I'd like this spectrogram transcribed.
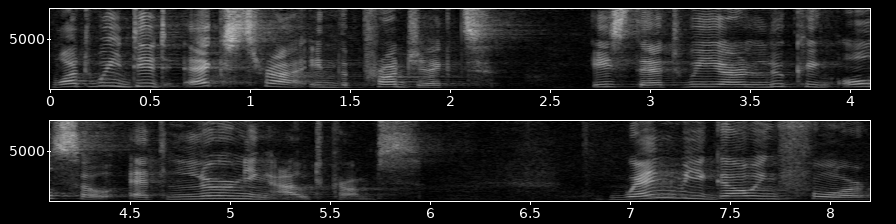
What we did extra in the project is that we are looking also at learning outcomes. When we're going for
